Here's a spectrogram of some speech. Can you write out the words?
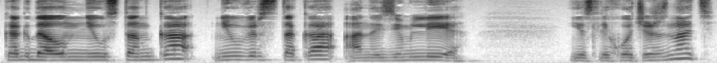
когда он не у станка, не у верстака, а на земле». Если хочешь знать,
